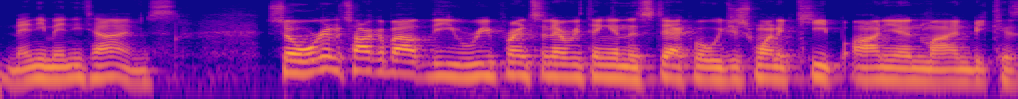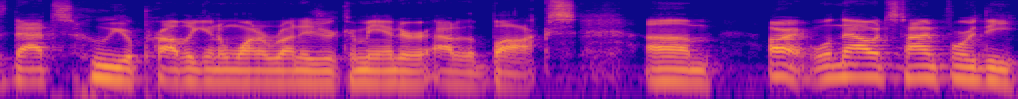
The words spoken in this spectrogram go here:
many, many times. So we're going to talk about the reprints and everything in this deck, but we just want to keep Anje in mind because that's who you're probably going to want to run as your commander out of the box. Um, all right. Well, now it's time for the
